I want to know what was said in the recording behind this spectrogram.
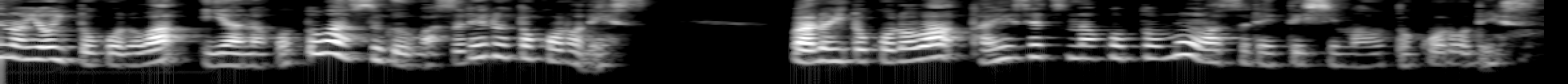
の良いところは嫌なことはすぐ忘れるところです。悪いところは大切なことも忘れてしまうところです。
